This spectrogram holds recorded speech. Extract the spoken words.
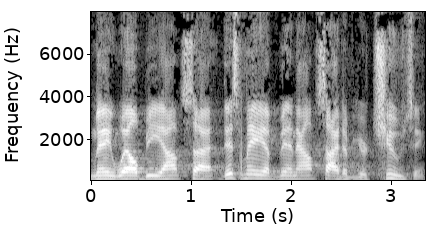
may well be outside, this may have been outside of your choosing.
